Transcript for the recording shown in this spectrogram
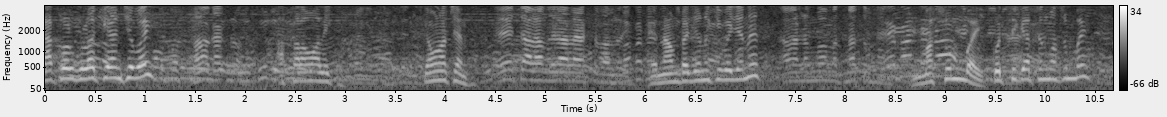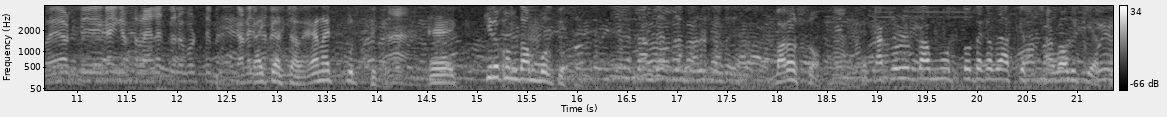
কাকরগুলো কি আনছে ভাই? আসসালামু আলাইকুম। কেমন আছেন? এর নামটা যেন কি ভাই জানেন? আমার নাম মোহাম্মদ মাসুম মাসুম ভাই কোথেকে আছেন মাসুম ভাই? কাইকার চাল এনায়তপুর থেকে। কীরকম দাম বলতেছে? বারোশো কাঁকড়ের দাম তো দেখা যায় আজকে স্বাভাবিকই আছে।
